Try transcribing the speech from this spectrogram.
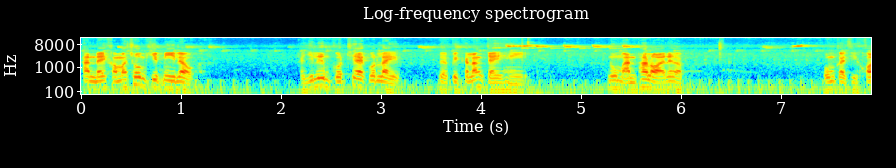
ท่านใดเขามาชมคลิปนี้แล้วอย่าลืมกดแชร์กดไลค์เพื่อเป็นกำลังใจให้นุ่มอันพระลอยด้วยครับ ผมกับสิขอ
